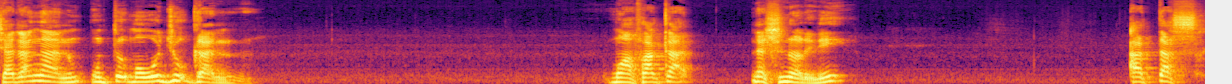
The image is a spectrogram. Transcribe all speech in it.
cadangan untuk mewujudkan muafakat nasional ini atas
